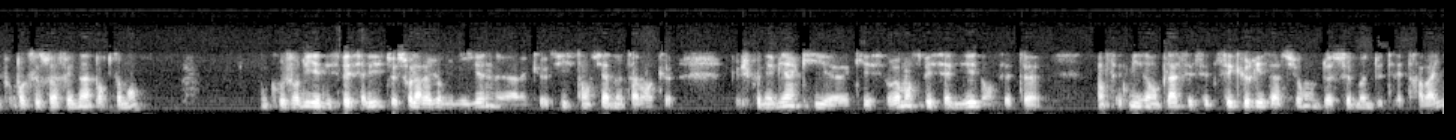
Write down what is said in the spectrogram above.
ne faut pas que ce soit fait n'importe comment. Donc aujourd'hui, il y a des spécialistes sur la région mulhousienne, avec Sistentia notamment, que, que je connais bien, qui, qui est vraiment spécialisé dans cette, dans cette mise en place et cette sécurisation de ce mode de télétravail.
